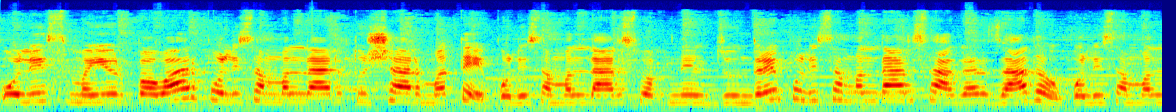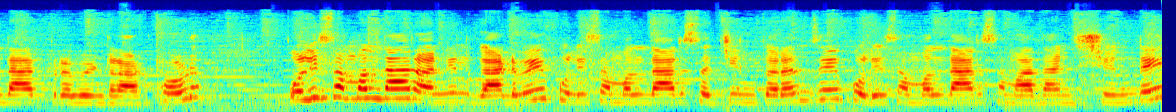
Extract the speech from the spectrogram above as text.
पोलीस मयूर पवार पोलीस अंमलदार तुषार मते पोलीस अंमलदार स्वप्नील जुंद्रे पोलीस अंमलदार सागर जाधव पोलीस अंमलदार प्रवीण राठोड पोलीस अंमलदार अनिल गाडवे पोलीस अंमलदार सचिन करंजे पोलीस अंमलदार समाधान शिंदे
